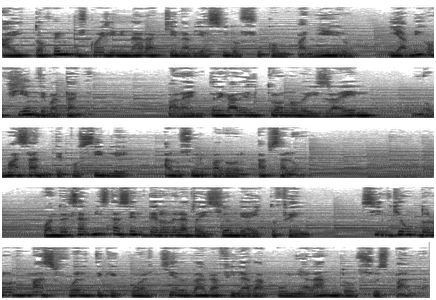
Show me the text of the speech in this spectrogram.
Aitofel buscó eliminar a quien había sido su compañero y amigo fiel de batalla, para entregar el trono de Israel lo más antes posible al usurpador Absalón. Cuando el salmista se enteró de la traición de Aitofel, sintió un dolor más fuerte que cualquier daga afilada apuñalando su espalda.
